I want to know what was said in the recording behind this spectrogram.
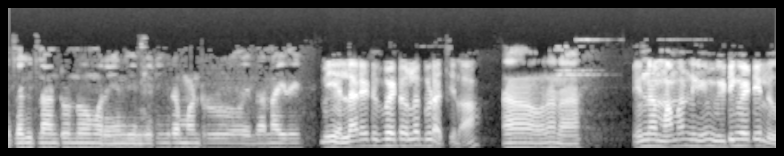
ఇట్లా గిట్లా అంటుండు మరి ఏంది మీటింగ్ రమ్మంటారు ఏందన్నా ఇది. మీ ఎల్లారెడ్డిపేట వాళ్ళకి కూడా వచ్చిలా ఆ అవునా నిన్న మామని మీటింగ్ పెట్టిల్లు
